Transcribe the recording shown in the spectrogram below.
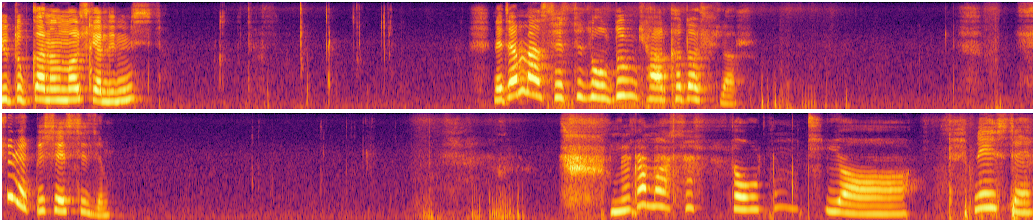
YouTube kanalıma hoş geldiniz. Neden ben sessiz oldum ki arkadaşlar? Sürekli sessizim. Neden ben sessiz oldum ki ya? Neyse.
